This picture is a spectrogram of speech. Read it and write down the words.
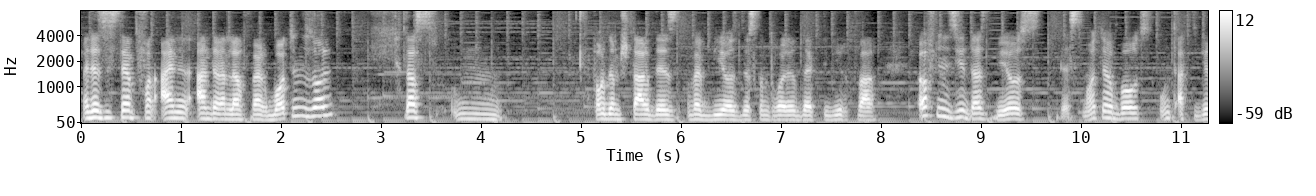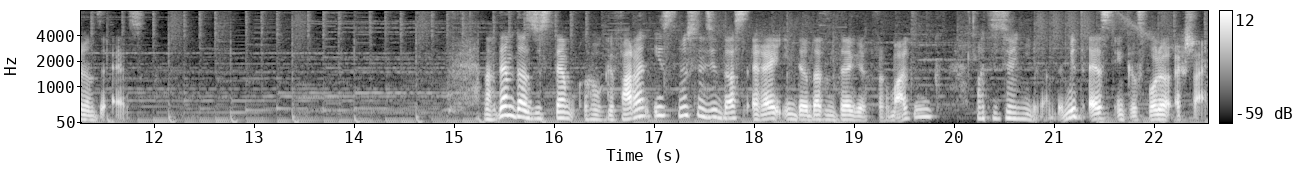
Wenn das System von einem anderen Laufwerk booten soll, das mh, mm, vor dem Start des Web-BIOS des Controllers deaktiviert war, öffnen Sie das BIOS des Motorboards und aktivieren Sie es. Nachdem das System hochgefahren ist, müssen Sie das Array in der Datenträgerverwaltung partitionieren, damit es in Explorer erscheint.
